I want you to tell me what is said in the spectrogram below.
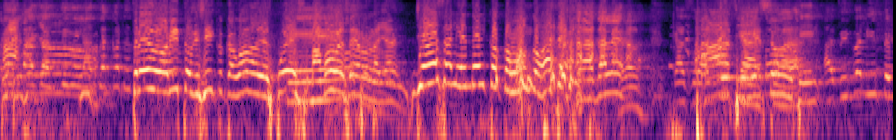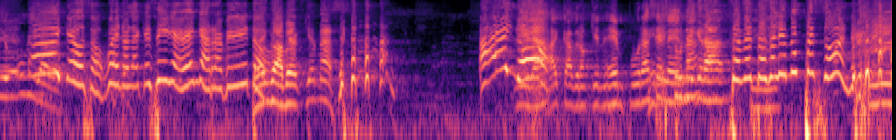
¿Qué pasaste de lanza con eso? Tres doritos y cinco caguamas después. Eh, Mamó becerro la ya. Yo saliendo del cocobongo. Ándale. Casual. Ah, casual. sí. Así saliste bien fumigado. Ay, qué oso. Bueno, la que sigue, venga, rapidito. Venga, a ver, ¿quién más? ¡Ay, no! Mira, ay, cabrón, ¿quién es? En pura ¿Eres Selena. negra? Se me está saliendo un pezón.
